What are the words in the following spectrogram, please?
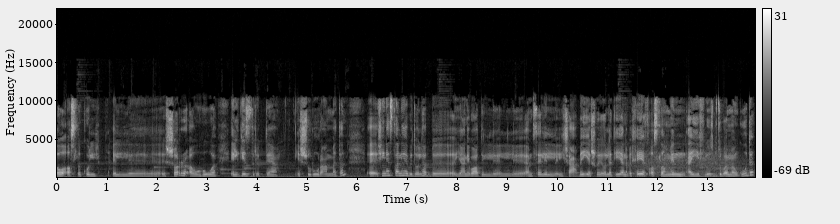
هو أصل كل ال- الشر أو هو الجذر بتاع الشرور عامة. آه، في ناس تانية بتقولها ب يعني بعض ال- الأمثال ال- الشعبية شوية يقول لك إيه أنا بخاف أصلا من أي فلوس بتبقى موجودة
